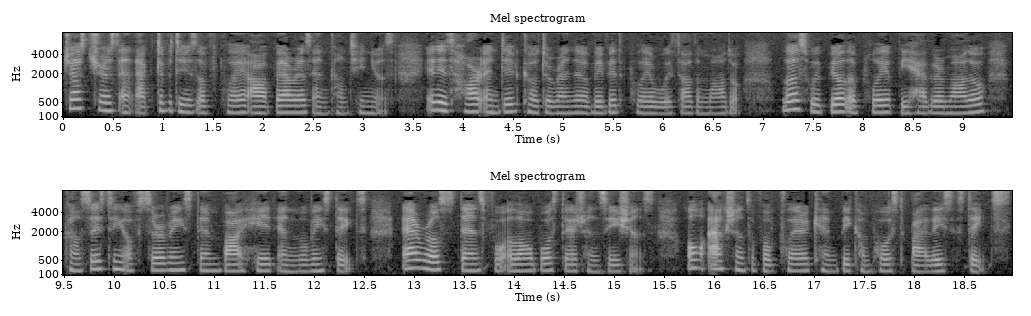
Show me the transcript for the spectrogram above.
Gestures and activities of play are various and continuous. It is hard and difficult to render a vivid play without a model. Thus, we build a play behavior model consisting of serving, standby, hit, and moving states. Arrows stands for allowable state transitions. All actions of a player can be composed by these states.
